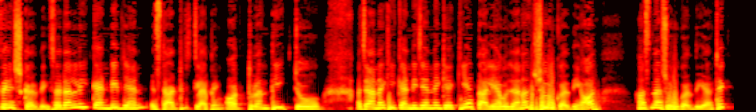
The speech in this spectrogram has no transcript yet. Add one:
फिनिश कर दी। Suddenly Candy Jane started clapping और तुरंत ही जो अचानक ही कैंडी जैन ने क्या किया? तालियाँ बजाना शुरू कर दी और हंसना शुरू कर दिया, ठीक?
